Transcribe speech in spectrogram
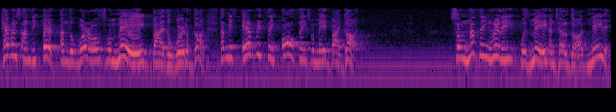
heavens and the earth and the worlds were made by the Word of God. That means everything, all things were made by God. So nothing really was made until God made it.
